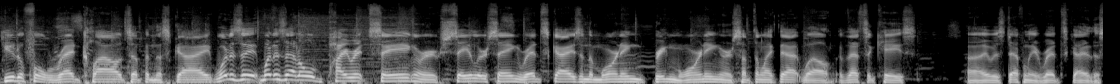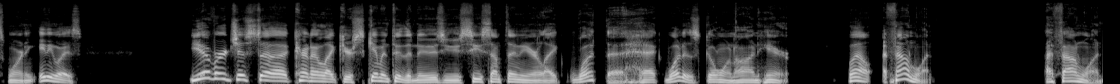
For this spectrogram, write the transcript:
Beautiful red clouds up in the sky. What is it? What is that old pirate saying or sailor saying? Red skies in the morning bring morning or something like that. Well, if that's the case, uh, it was definitely a red sky this morning. Anyways, you ever just uh, kind of like you're skimming through the news and you see something and you're like, what the heck? What is going on here? Well, I found one. I found one.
